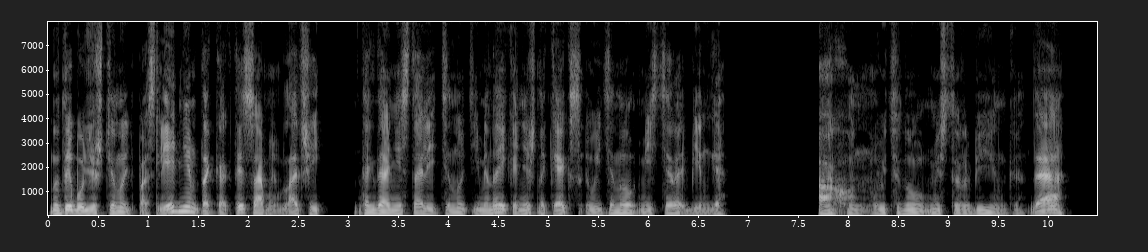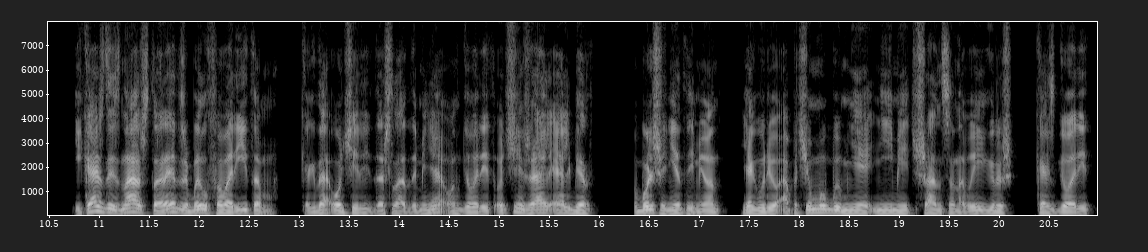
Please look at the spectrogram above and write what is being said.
«Но ты будешь тянуть последним, так как ты самый младший. Тогда они стали тянуть имена, и, конечно, Кекс вытянул мистера Бинга. — Ах, он вытянул мистера Бинга. — Да. И каждый знал, что Реджи был фаворитом. Когда очередь дошла до меня, он говорит, «Очень жаль, Альберт, больше нет имен». Я говорю, «А почему бы мне не иметь шанса на выигрыш?» Кекс говорит,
